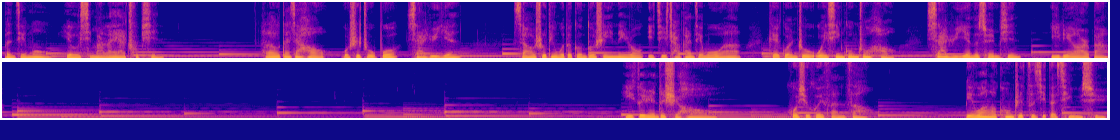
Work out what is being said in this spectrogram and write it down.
本节目由喜马拉雅出品。Hello，大家好，我是主播夏雨嫣。想要收听我的更多声音内容以及查看节目文案，可以关注微信公众号“夏雨嫣”的全拼一零二八。一个人的时候，或许会烦躁，别忘了控制自己的情绪。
